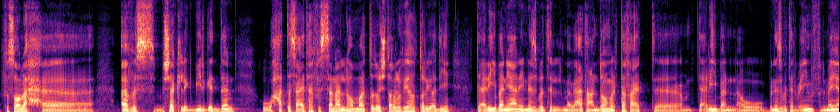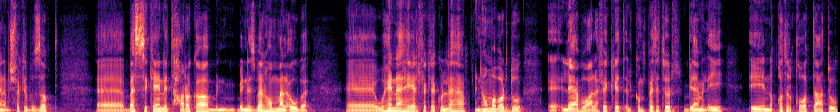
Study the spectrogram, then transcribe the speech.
في صالح آه، افس بشكل كبير جدا. وحتى ساعتها في السنة اللي هم ابتدوا يشتغلوا فيها بالطريقة دي تقريبا يعني نسبة المبيعات عندهم ارتفعت آه، تقريبا أو بنسبة 40% أنا مش فاكر بالظبط. آه، بس كانت حركة بالنسبة لهم ملعوبة. وهنا هي الفكرة كلها إن هم برضو لعبوا على فكرة الكومبيتيتور بيعمل إيه؟ إيه نقاط القوة بتاعته؟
